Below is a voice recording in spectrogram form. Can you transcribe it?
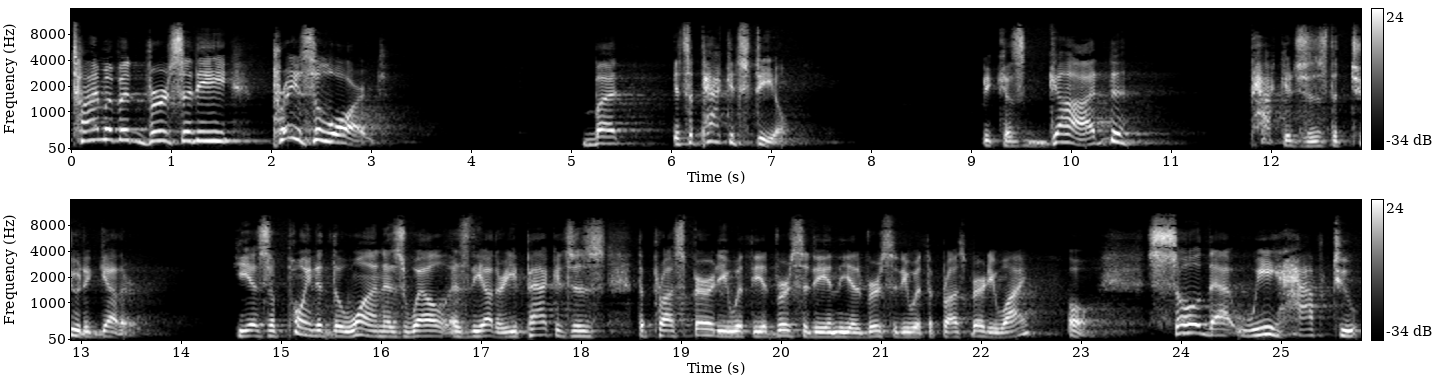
time of adversity. Praise the Lord. But it's a package deal. Because God packages the two together. He has appointed the one as well as the other. He packages the prosperity with the adversity and the adversity with the prosperity. Why? Oh, so that we have to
